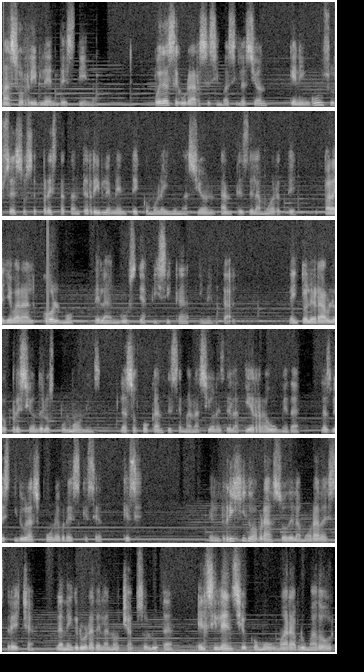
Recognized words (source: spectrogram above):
más horrible el destino. Puede asegurarse sin vacilación que ningún suceso se presta tan terriblemente como la inhumación antes de la muerte para llevar al colmo de la angustia física y mental. La intolerable opresión de los pulmones, las sofocantes emanaciones de la tierra húmeda, las vestiduras fúnebres que se, que se el rígido abrazo de la morada estrecha, la negrura de la noche absoluta, el silencio como un mar abrumador,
